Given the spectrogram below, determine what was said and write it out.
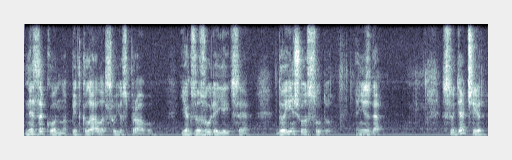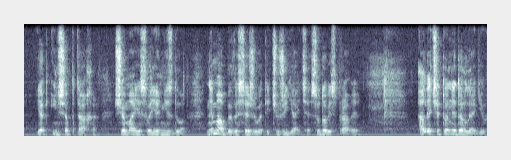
незаконно підклала свою справу, як Зозуля яйце, до іншого суду гнізда. Суддя Чир, як інша птаха, що має своє гніздо, не мав би висижувати чужі яйця судові справи, але чи то не догледів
